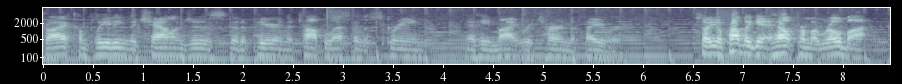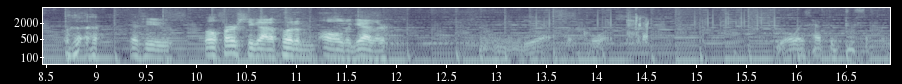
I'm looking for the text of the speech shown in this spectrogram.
Try completing the challenges that appear in the top left of the screen and he might return the favor. So you'll probably get help from a robot if you, well first you gotta put them all together. Yes, of course. You always have to do something.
